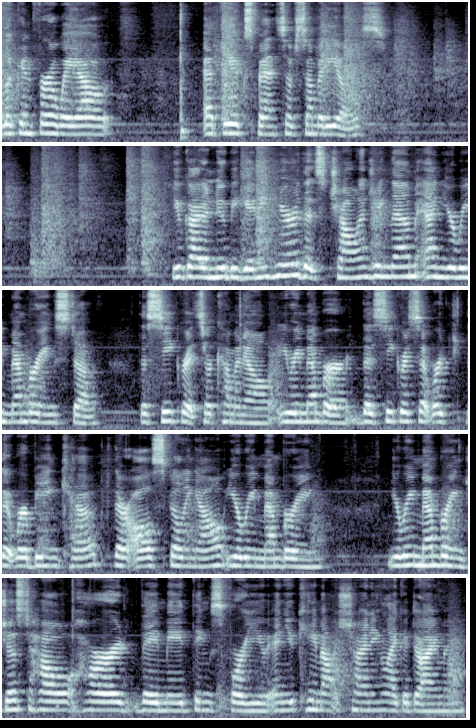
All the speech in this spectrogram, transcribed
Looking for a way out at the expense of somebody else. You've got a new beginning here that's challenging them and you're remembering stuff. The secrets are coming out. You remember the secrets that were that were being kept, they're all spilling out. You're remembering. You're remembering just how hard they made things for you and you came out shining like a diamond.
